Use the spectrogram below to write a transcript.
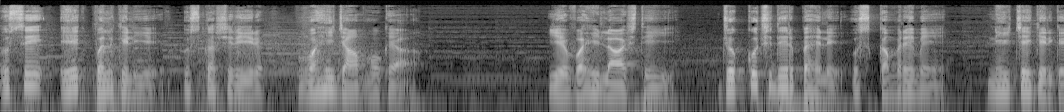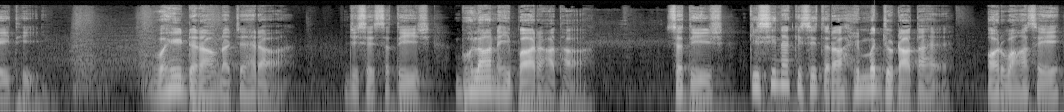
उससे एक पल के लिए उसका शरीर वहीं जाम हो गया। ये वही लाश थी जो कुछ देर पहले उस कमरे में नीचे गिर गई थी। वही डरावना चेहरा, जिसे सतीश भुला नहीं पा रहा था। सतीश किसी न किसी तरह हिम्मत जुटाता है और वहाँ से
